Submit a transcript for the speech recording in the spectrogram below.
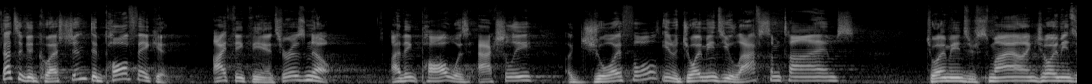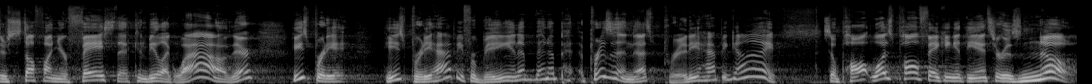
That's a good question. Did Paul fake it? I think the answer is no. I think Paul was actually a joyful. You know, joy means you laugh sometimes. Joy means you're smiling. Joy means there's stuff on your face that can be like, wow, there, he's pretty, he's pretty happy for being in a, in a prison. That's pretty happy guy. So, Paul, was Paul faking it? The answer is no.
